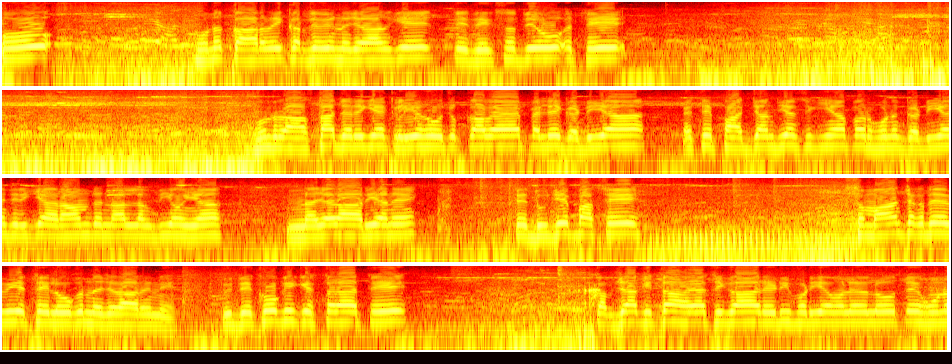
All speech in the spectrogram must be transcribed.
ਉਹ ਹੁਣ ਕਾਰਵਾਈ ਕਰਦੇ ਹੋਏ ਨਜ਼ਰ ਆਉਣਗੇ ਤੇ ਦੇਖ ਸਕਦੇ ਹੋ ਇੱਥੇ ਹੁਣ ਰਾਸਤਾ ਜਿਹੜੀ ਕਿ ਕਲੀਅਰ ਹੋ ਚੁੱਕਾ ਹੈ ਪਹਿਲੇ ਗੱਡੀਆਂ ਇੱਥੇ ਫਸ ਜਾਂਦੀਆਂ ਸੀਗੀਆਂ, ਪਰ ਹੁਣ ਗੱਡੀਆਂ ਜਿਹੜੀ ਕਿ ਆਰਾਮ ਦੇ ਨਾਲ ਲੰਘਦੀਆਂ ਹੋਈਆਂ ਨਜ਼ਰ ਆ ਰਹੀਆਂ ਨੇ। ਤੇ ਦੂਜੇ ਪਾਸੇ ਸਮਾਨ ਚੱਕਦੇ ਵੀ ਇੱਥੇ ਲੋਕ ਨਜ਼ਰ ਆ ਰਹੇ ਨੇ। ਤੁਸੀਂ ਦੇਖੋ ਕਿ ਕਿਸ ਤਰ੍ਹਾਂ ਇੱਥੇ ਕਬਜ਼ਾ ਕੀਤਾ ਹੋਇਆ ਸੀਗਾ ਰੇੜੀ ਫੜੀਆਂ ਵਾਲੇ ਵੱਲੋਂ ਤੇ ਹੁਣ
